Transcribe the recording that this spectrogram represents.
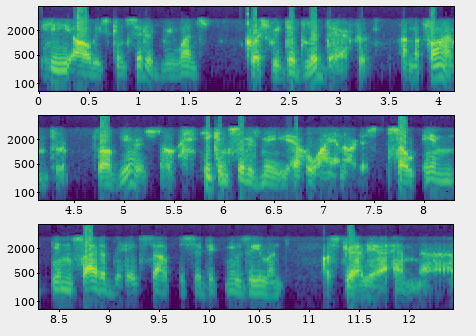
he always considered me once. Of course, we did live there for on the farm for 12 years, so he considered me a Hawaiian artist. So in inside of the South Pacific, New Zealand, Australia, and uh,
